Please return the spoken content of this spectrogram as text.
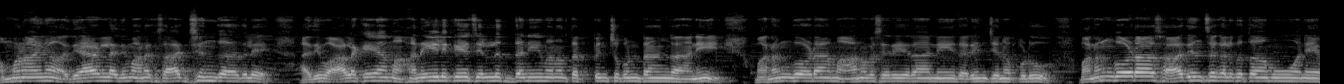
అమ్మ నాయన అదేళ్ళు అది మనకు సాధ్యం కాదులే. అది వాళ్ళకే ఆ మహనీయులకే చెల్లుద్దని మనం తప్పించుకుంటాం కానీ మనం కూడా మానవ శరీరాన్ని ధరించినప్పుడు మనం కూడా సాధించగలుగుతాము అనే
